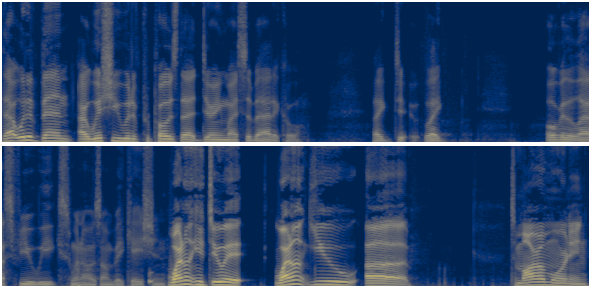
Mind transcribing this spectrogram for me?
that would have been. I wish you would have proposed that during my sabbatical, like, d- like over the last few weeks when I was on vacation. Why don't you do it why don't you uh tomorrow morning,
